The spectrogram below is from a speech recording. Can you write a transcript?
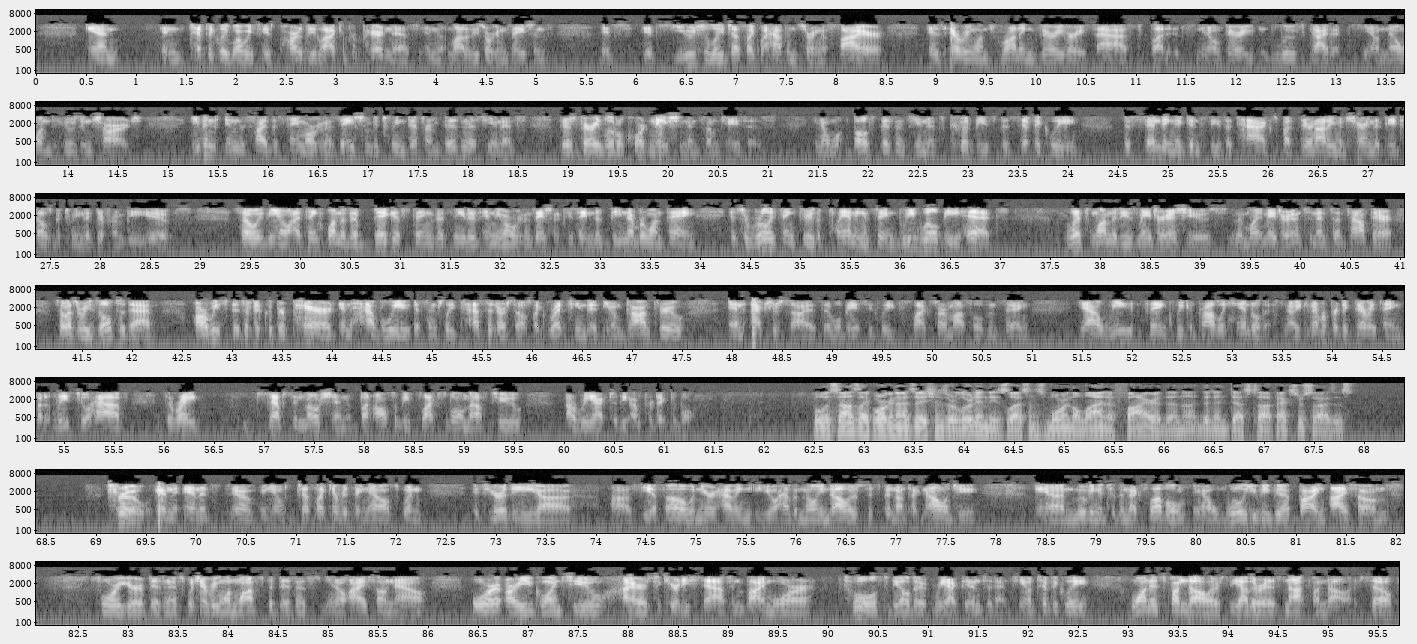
And and typically what we see is part of the lack of preparedness in a lot of these organizations. It's it's usually just like what happens during a fire, is everyone's running very very fast, but it's you know very loose guidance. You know, no one who's in charge. Even inside the same organization between different business units, there's very little coordination in some cases. You know, both business units could be specifically defending against these attacks, but they're not even sharing the details between the different BUs. So, you know, I think one of the biggest things that's needed in the organization, if you say the, the number one thing, is to really think through the planning and saying we will be hit with one of these major issues, the major incidents that's out there. So as a result of that, are we specifically prepared and have we essentially tested ourselves, like Red Team did, you know, gone through an exercise that will basically flex our muscles and saying, yeah, we think we can probably handle this. Now, you can never predict everything, but at least you'll have the right steps in motion, but also be flexible enough to uh, react to the unpredictable. Well, it sounds like organizations are learning these lessons more in the line of fire than uh, than in desktop exercises. True, and and it's uh, you know just like everything else. When if you're the uh, uh, CFO and you're having you don't have a million dollars to spend on technology and moving it to the next level, you know, will you be buying iPhones for your business, which everyone wants the business you know iPhone now? or are you going to hire security staff and buy more tools to be able to react to incidents? You know, typically one is fund dollars, the other is not fund dollars. So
